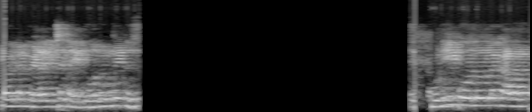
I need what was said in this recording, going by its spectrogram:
मिळायचं नाही. म्हणून मी दुस- कुणी बोलवलं गावात?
